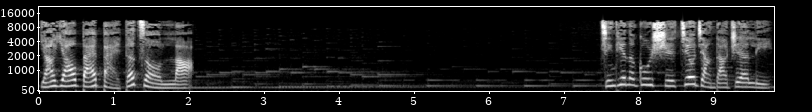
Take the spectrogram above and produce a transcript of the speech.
摇摇摆摆的走了。今天的故事就讲到这里。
